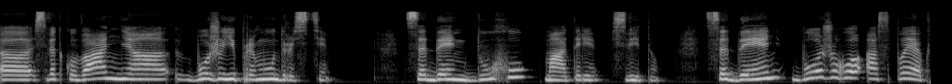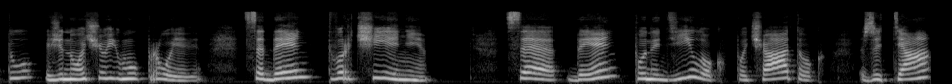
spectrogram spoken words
е, святкування Божої премудрості. Це день Духу Матері світу. Це день Божого аспекту жіночому прояві. Це день творчині. Це день, понеділок, початок життя,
